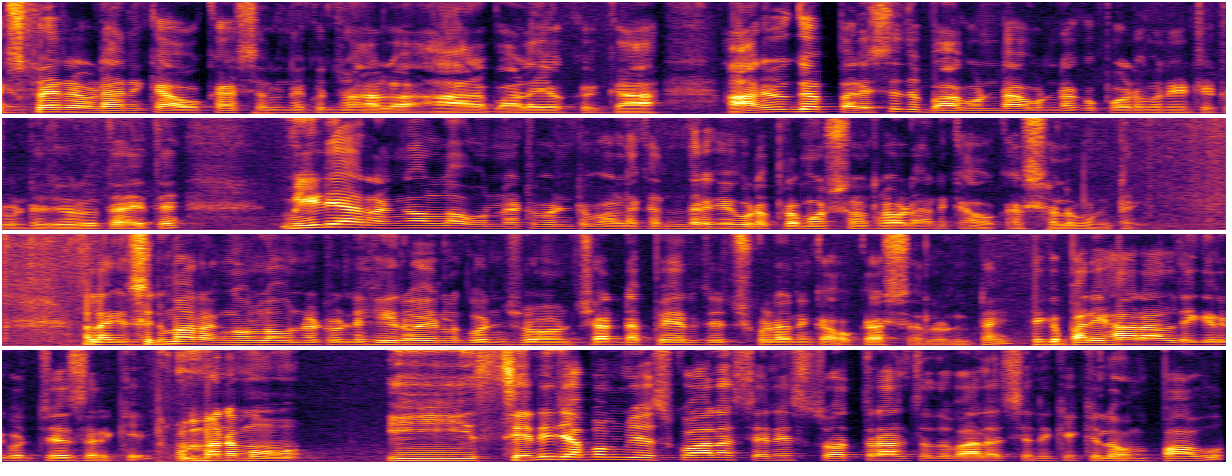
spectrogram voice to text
ఎక్స్పైర్ అవ్వడానికి అవకాశాలు ఉన్నాయి. కొంచెం వాళ్ళ యొక్క ఆరోగ్య పరిస్థితి పరిస్థితి బాగుండా ఉండకపోవడం అనేటటువంటి జరుగుతాయి. అయితే మీడియా రంగంలో ఉన్నటువంటి వాళ్ళకందరికీ కూడా ప్రమోషన్ రావడానికి అవకాశాలు ఉంటాయి. అలాగే సినిమా రంగంలో ఉన్నటువంటి హీరోయిన్లు కొంచెం చెడ్డ పేరు తెచ్చుకోవడానికి అవకాశాలు ఉంటాయి. ఇక పరిహారాల దగ్గరికి వచ్చేసరికి మనము ఈ శని జపం చేసుకోవాలా? శని స్తోత్రాలు చదవాలా? శనికి కిలోం పావు?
